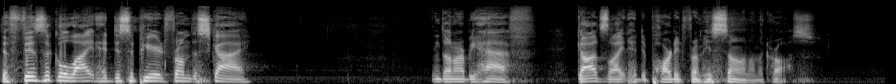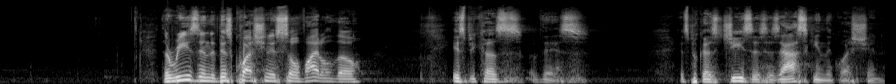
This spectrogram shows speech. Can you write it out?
The physical light had disappeared from the sky, and on our behalf, God's light had departed from his Son on the cross. The reason that this question is so vital, though, is because of this. It's because Jesus is asking the question,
